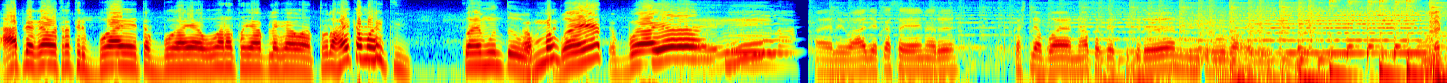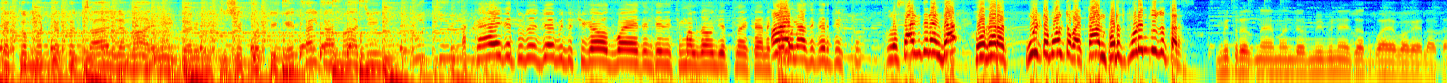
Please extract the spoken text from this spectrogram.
आपल्या गावात रात्री बाया येतात बाया वरात आहे आपल्या गावात. तुला आहे का माहिती? काय म्हणतो? मग? बायात? बाया? आले आज कसं येणार? कसल्या बाया नाचत तिकडं आणि मी इकडे उभा राहिलो? लटक मटक चाल माझी गरमीची शेकोटी घेताल का माझी? आ, काय ग तुझं? ज्या बी दिवशी गावात बाया येतात त्या दिवशी मला जाऊन देत नाही काय नाही. का पण असं करतेस तू? तुला सांगितलं ना एकदा? हो घरात. उलट बोलतो काय? कान फडत फोडेन तुझं तर. मित्रच नाही म्हणल्यावर मी बी नाही जात बाया बघायला आता.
